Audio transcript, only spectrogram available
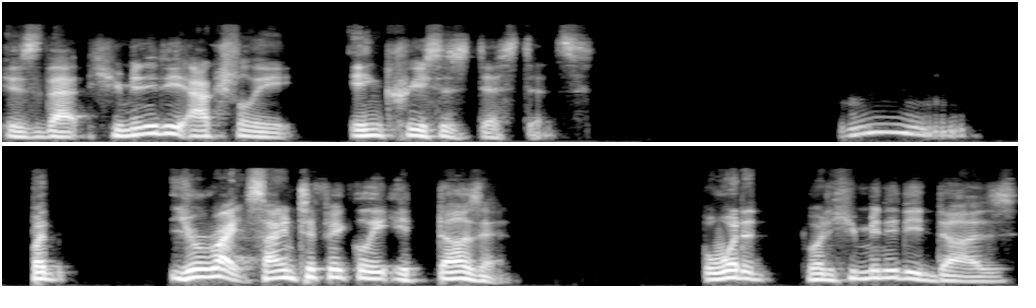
is that humidity actually increases distance. Mm. But you're right. Scientifically, it doesn't. But what it what humidity does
